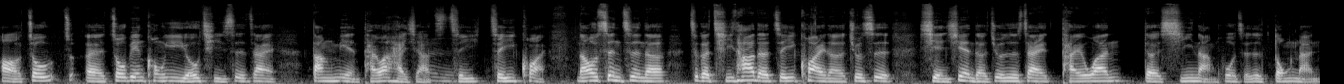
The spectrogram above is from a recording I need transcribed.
哦，周周呃周边空域，尤其是在当面台湾海峡这一这一块，然后甚至呢，这个其他的这一块呢，就是显现的，就是在台湾的西南或者是东南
